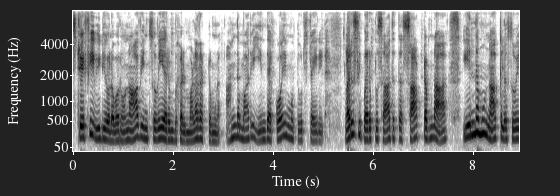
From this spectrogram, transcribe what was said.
ஸ்டெஃபி வீடியோவில் வரும் நாவின் சுவை அரும்புகள் மலரட்டும்னு. அந்த மாதிரி இந்த கோயம்புத்தூர் ஸ்டைல் அரிசி பருப்பு சாதத்தை சாப்பிட்டோம்னா இன்னமும் நாக்கில் சுவை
